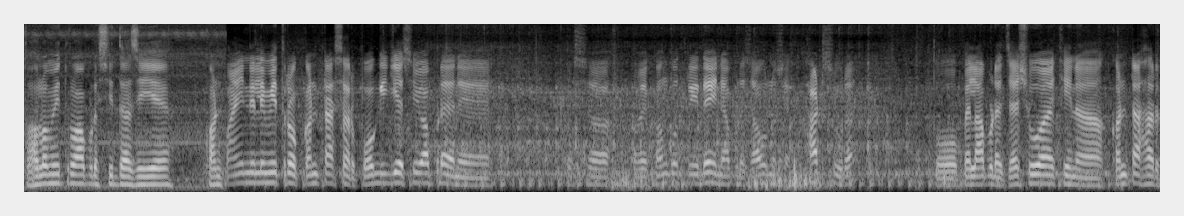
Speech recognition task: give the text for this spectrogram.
તો હલો મિત્રો, આપણે સીધા જઈએ. ફાઇનલી મિત્રો કંટાસર પોગી ગયા છીએ આપણે અને બસ હવે કંકોત્રી દઈને આપણે જવાનું છે ખાટસુરા તો પહેલાં આપણે જઈશું અહીંથી ને કંટાહર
